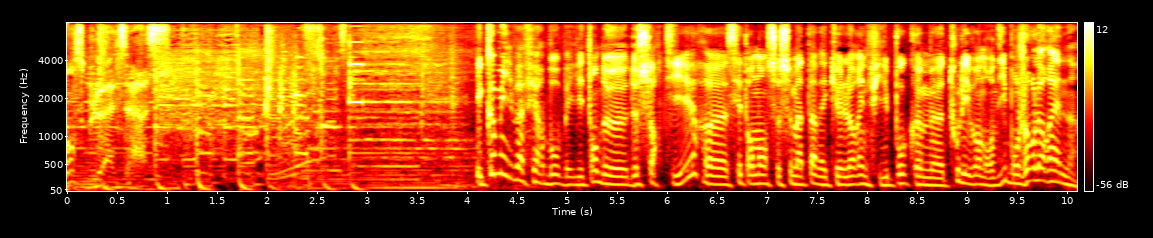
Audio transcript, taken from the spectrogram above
France Bleu Alsace. Et comme il va faire beau, ben, il est temps de, de sortir. Euh, C'est tendance ce matin avec Lorraine Philippot comme euh, tous les vendredis. Bonjour Lorraine.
